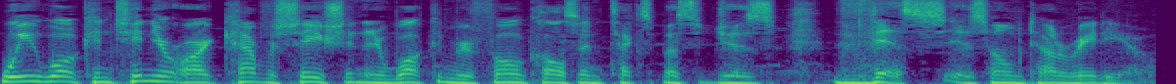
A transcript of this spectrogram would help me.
We will continue our conversation and welcome your phone calls and text messages. This is Hometown Radio.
